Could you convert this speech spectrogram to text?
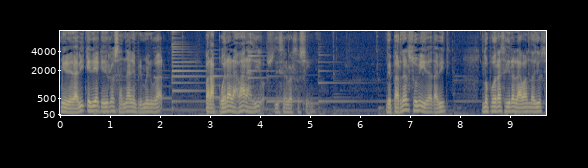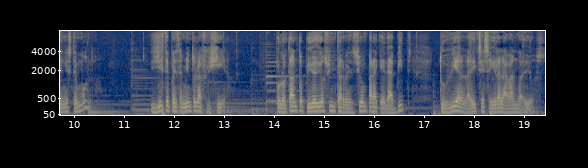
Mire, David quería que Dios lo sanara en primer lugar para poder alabar a Dios, dice el verso 5. De perder su vida, David no podrá seguir alabando a Dios en este mundo. Y este pensamiento lo afligía. Por lo tanto, pidió a Dios su intervención para que David tuviera la dicha de seguir alabando a Dios.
